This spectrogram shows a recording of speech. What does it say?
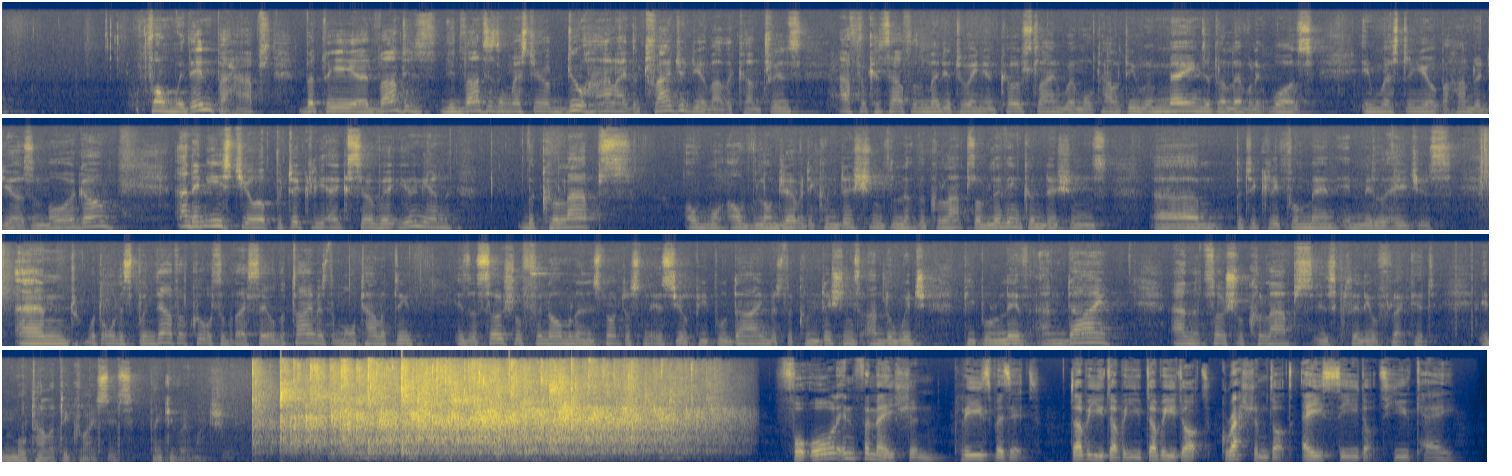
from within perhaps, but the, advantage, the advances in Western Europe do highlight the tragedy of other countries Africa south of the Mediterranean coastline, where mortality remains at the level it was in Western Europe 100 years and more ago. And in East Europe, particularly ex Soviet Union, the collapse of, of, longevity conditions, the collapse of living conditions, um, particularly for men in Middle Ages. And what all this brings out, of course, and what I say all the time, is that mortality is a social phenomenon. It's not just an issue of people dying, but it's the conditions under which people live and die. And that social collapse is clearly reflected in mortality crises. Thank you very much. For all information, please visit www.gresham.ac.uk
